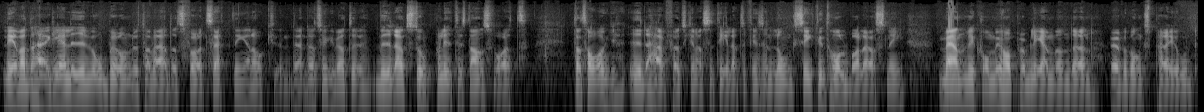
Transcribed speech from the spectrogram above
leva drägliga liv oberoende av vädrets förutsättningar. Och där, tycker vi att det vilar ett stort politiskt ansvar att ta tag i det här för att kunna se till att det finns en långsiktigt hållbar lösning. Men vi kommer ju ha problem under en övergångsperiod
